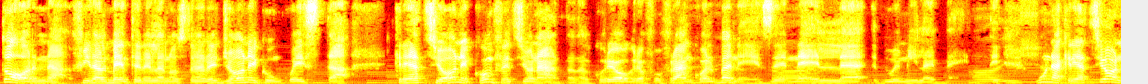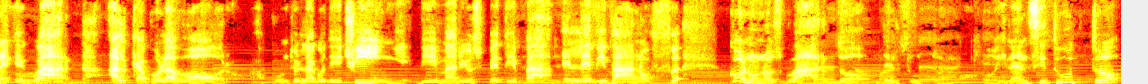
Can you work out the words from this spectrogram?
torna finalmente nella nostra regione con questa creazione confezionata dal coreografo franco-albanese nel 2020. Una creazione che guarda al capolavoro appunto il Lago dei Cigni di Marius Petipa e Lev Ivanov con uno sguardo del tutto nuovo. Innanzitutto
